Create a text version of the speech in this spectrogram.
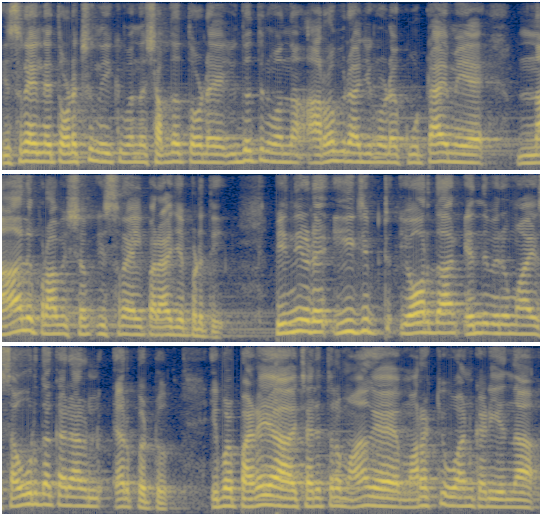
ഇസ്രായേലിനെ തുടച്ചു നീക്കുമെന്ന ശബ്ദത്തോടെ യുദ്ധത്തിന് വന്ന അറബ് രാജ്യങ്ങളുടെ കൂട്ടായ്മയെ നാല് പ്രാവശ്യം ഇസ്രായേൽ പരാജയപ്പെടുത്തി. പിന്നീട് ഈജിപ്റ്റ് യോർദാൻ എന്നിവരുമായി സൗഹൃദ കരാറിൽ ഏർപ്പെട്ടു. ഇപ്പോൾ പഴയ ചരിത്രമാകെ മറയ്ക്കുവാൻ കഴിയുന്ന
